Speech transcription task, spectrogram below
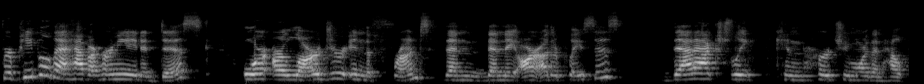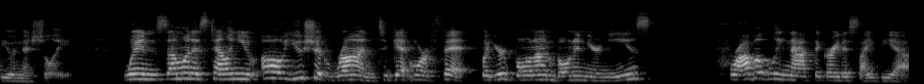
for people that have a herniated disc or are larger in the front than than they are other places that actually can hurt you more than help you initially when someone is telling you, oh, you should run to get more fit, but you're bone on bone in your knees, probably not the greatest idea.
